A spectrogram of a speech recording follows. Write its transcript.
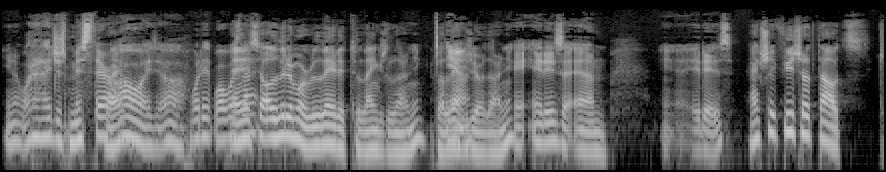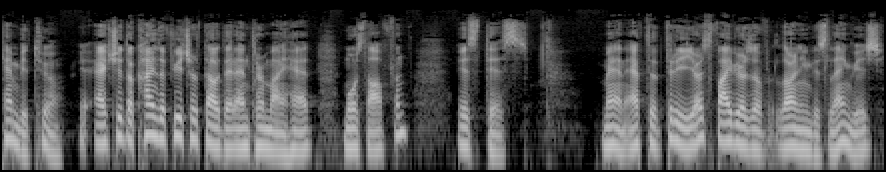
You know, what did I just miss there? Right. Oh, I, oh, what did, what was and that? it's a little more related to language learning, the language you're learning. It, it is. Um, it is. Actually, future thoughts can be too. Actually, the kinds of future thought that enter my head most often is this. Man, after three years, five years of learning this language,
